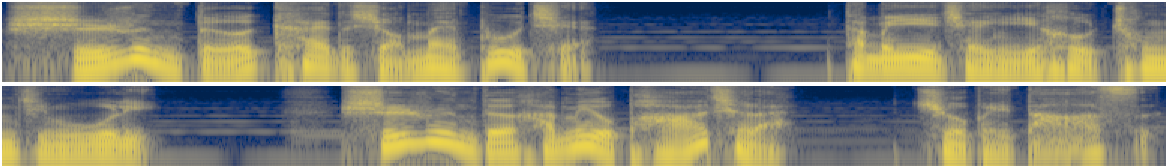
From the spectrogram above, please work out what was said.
石润德开的小卖部前，他们一前一后冲进屋里，石润德还没有爬起来就被打死。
